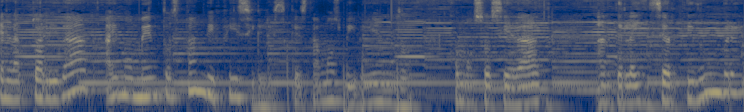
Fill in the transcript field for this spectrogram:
En la actualidad hay momentos tan difíciles que estamos viviendo como sociedad ante la incertidumbre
